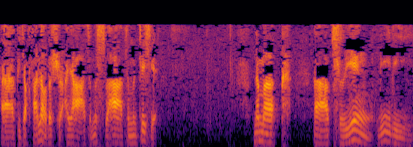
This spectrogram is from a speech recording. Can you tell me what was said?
啊比较烦恼的事。哎呀，怎么死啊？怎么这些？那么啊，此应历历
